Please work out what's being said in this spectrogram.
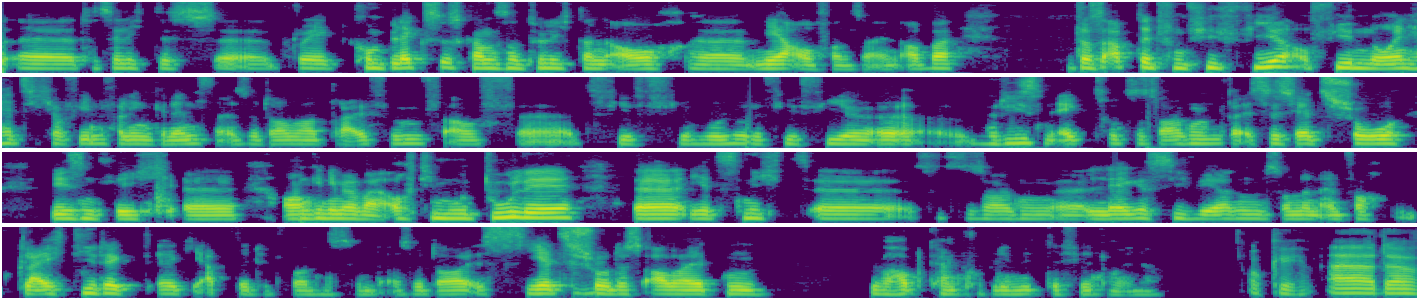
äh, tatsächlich das äh, Projekt komplex ist, kann es natürlich dann auch äh, mehr Aufwand sein. Aber das Update von 4.4 auf 4.9 hätte sich auf jeden Fall in Grenzen. Also da war 3.5 auf äh, 4.4.0 oder 4.4 äh, ein Rieseneck sozusagen. Da ist es jetzt schon wesentlich äh, angenehmer, weil auch die Module äh, jetzt nicht äh, sozusagen äh, Legacy werden, sondern einfach gleich direkt äh, geupdatet worden sind. Also da ist jetzt schon das Arbeiten überhaupt kein Problem mit der 4.9er. Okay, äh, da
